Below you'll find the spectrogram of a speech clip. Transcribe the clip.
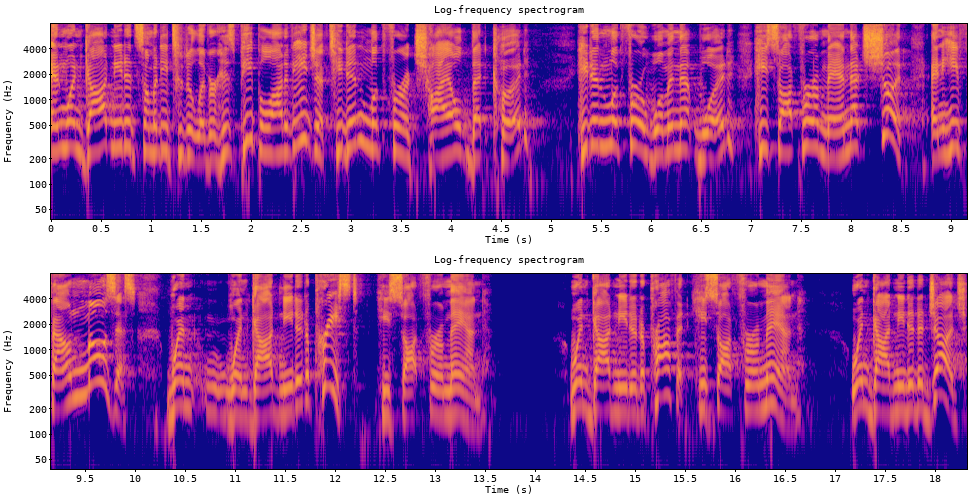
And when God needed somebody to deliver his people out of Egypt, he didn't look for a child that could. He didn't look for a woman that would. He sought for a man that should. And he found Moses. When, when God needed a priest, he sought for a man. When God needed a prophet, he sought for a man. When God needed a judge,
